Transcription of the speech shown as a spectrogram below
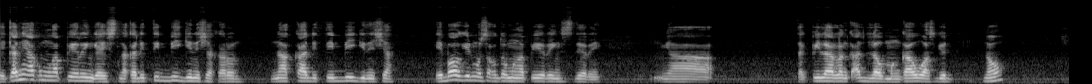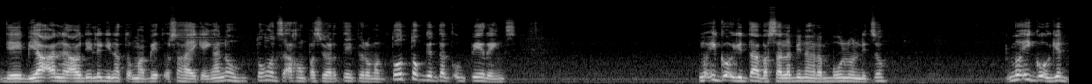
Kay kani akong mga piring guys, nakaditibi gini siya karon. Nakaditibi gini siya. Ibaw gid mo sa atong mga pirings dire nga tagpila lang kaadlaw manggawas gyud, no? Di biyaan lang. Aw dili ginato mabit usahay. Kay ngano tungod sa akong paswerte pero magtutok gyud tag og pirings mo igo gyud ta basta labi ng rambulon dito. Mo igo gyud.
